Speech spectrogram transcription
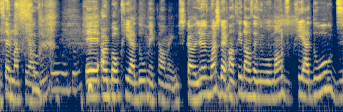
est tellement préado. Euh, un bon préado, mais quand même. Je suis comme, là, moi, je vais rentrer dans un nouveau monde du préado, du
